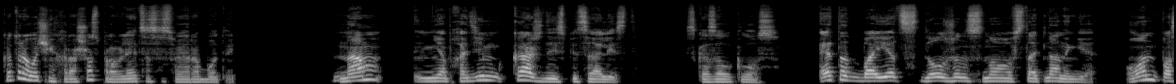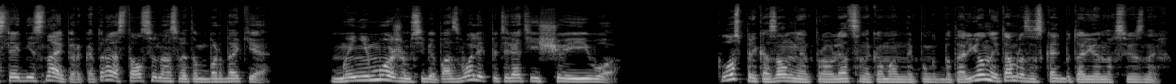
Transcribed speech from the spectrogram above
который очень хорошо справляется со своей работой. Нам необходим каждый специалист, сказал Клосс. Этот боец должен снова встать на ноги. Он последний снайпер, который остался у нас в этом бардаке. Мы не можем себе позволить потерять еще и его. Клосс приказал мне отправляться на командный пункт батальона и там разыскать батальонных связных.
